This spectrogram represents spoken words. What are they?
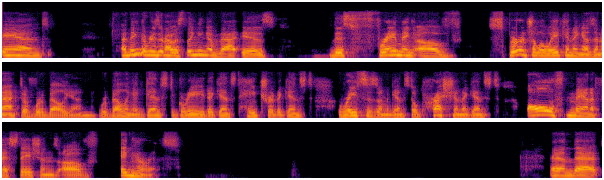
And I think the reason I was thinking of that is this framing of spiritual awakening as an act of rebellion, rebelling against greed, against hatred, against racism, against oppression, against all manifestations of ignorance. And that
